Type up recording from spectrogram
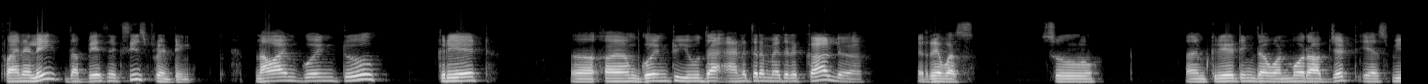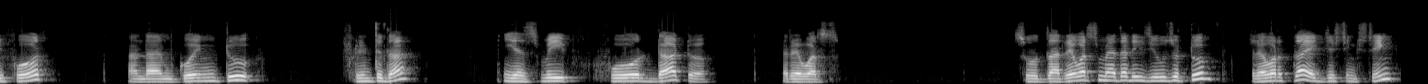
Finally the basics is printing. Now i'm going to create uh, i am going to use the another method called uh, reverse. So i'm creating the one more object sb4 and i'm going to print the sb 4 dot reverse. So the reverse method is used to reverse the existing string.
